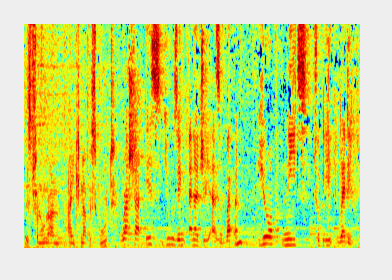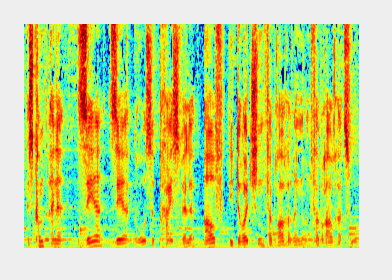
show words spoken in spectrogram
ist von nun an ein knappes Gut. Russia is using energy as a weapon. Europe needs to be ready. Es kommt eine sehr, sehr große Preiswelle auf die deutschen Verbraucherinnen und Verbraucher zu.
